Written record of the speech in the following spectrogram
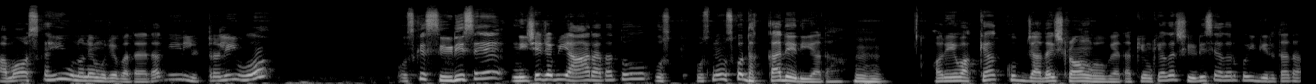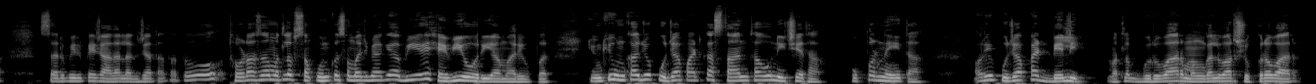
अमावस का ही उन्होंने मुझे बताया था कि लिटरली वो उसके सीढ़ी से नीचे जब ये आ रहा था तो उस उसने उसको धक्का दे दिया था। हम्म, और ये वाक्य खूब ज़्यादा ही स्ट्रांग हो गया था क्योंकि अगर सीढ़ी से अगर कोई गिरता था सर बीर पे ज़्यादा लग जाता था तो थोड़ा सा मतलब सम, उनको समझ में आ गया अभी ये हैवी हो रही है हमारे ऊपर क्योंकि उनका जो पूजा पाठ का स्थान था वो नीचे था ऊपर नहीं था। और ये पूजा पाठ डेली मतलब गुरुवार, मंगलवार, शुक्रवार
